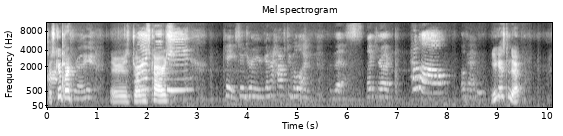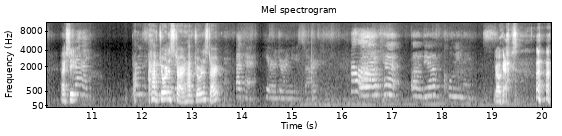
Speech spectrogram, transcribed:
there's Cooper. Really. There's Jordan's cars. Okay, so Jordan, you're gonna have to go like this. Like you're like. You guys can do it. Actually, Jordan, have Jordan start. Have Jordan start. Okay, here, Jordan, you start. Uh, Hello. I can't. Uh, do you have clean hands? Okay.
